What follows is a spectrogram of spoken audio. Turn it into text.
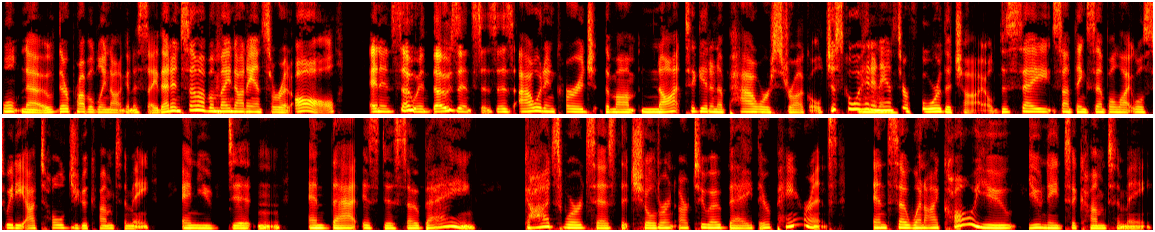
Well, no, they're probably not going to say that. And some of them may not answer at all. And in, so, in those instances, I would encourage the mom not to get in a power struggle. Just go ahead and Mm. answer for the child. To say something simple like, Well, sweetie, I told you to come to me and you didn't. And that is disobeying. God's word says that children are to obey their parents. And so, when I call you, you need to come to me.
